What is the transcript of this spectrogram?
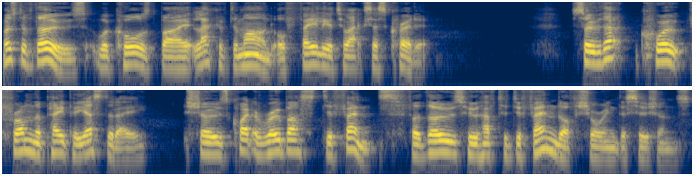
Most of those were caused by lack of demand or failure to access credit. So, that quote from the paper yesterday shows quite a robust defense for those who have to defend offshoring decisions.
